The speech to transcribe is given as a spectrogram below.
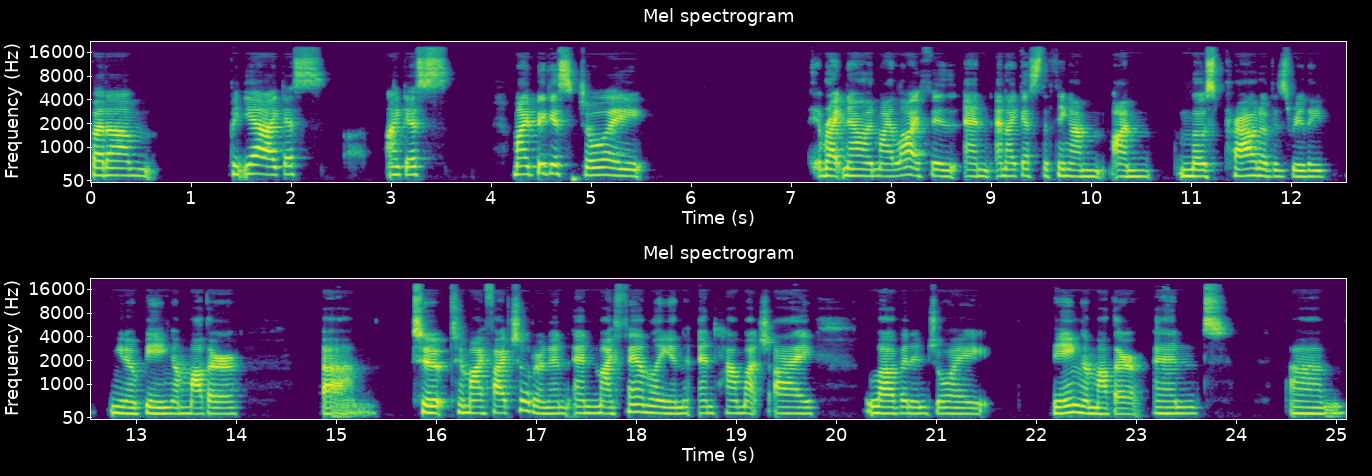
But um but yeah i guess i guess my biggest joy right now in my life is and and I guess the thing I'm I'm most proud of is really you know being a mother um to to my five children and and my family and and how much I love and enjoy being a mother and um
